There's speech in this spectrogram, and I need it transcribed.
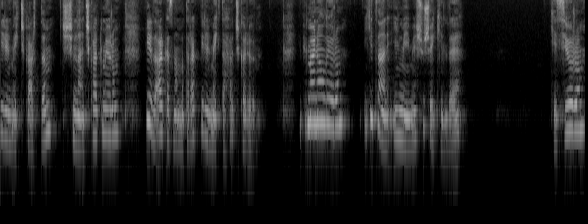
bir ilmek çıkarttım. Şişimden çıkartmıyorum. Bir de arkasından batarak bir ilmek daha çıkarıyorum. İpimi öne alıyorum. İki tane ilmeğimi şu şekilde kesiyorum.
